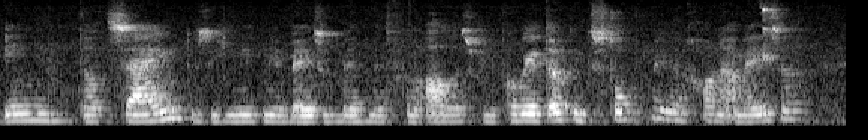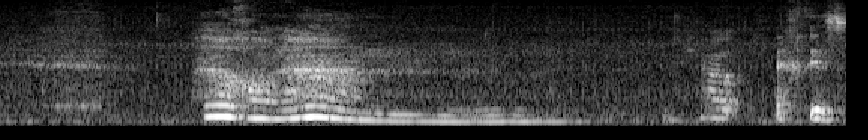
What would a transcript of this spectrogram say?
in dat zijn, dus dat je niet meer bezig bent met van alles, maar je probeert het ook niet te stoppen, maar je bent gewoon aanwezig. Gewoon aan. Ja, echt eens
